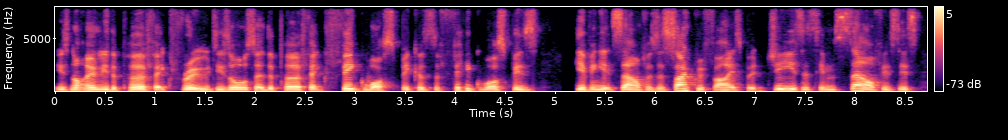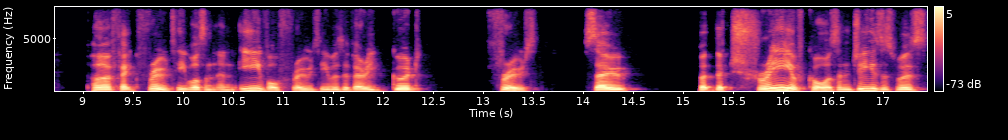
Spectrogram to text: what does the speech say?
is not only the perfect fruit, he's also the perfect fig wasp because the fig wasp is giving itself as a sacrifice, but Jesus himself is this perfect fruit. He wasn't an evil fruit, he was a very good fruit. So, but the tree, of course, and Jesus was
